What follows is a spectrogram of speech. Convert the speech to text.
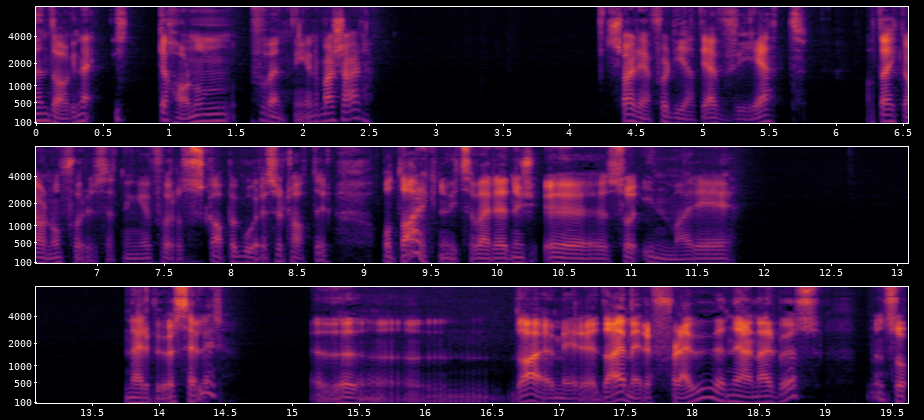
Den dagen jeg ikke har noen forventninger til meg sjæl, så er det fordi at jeg vet at jeg ikke har noen forutsetninger for å skape gode resultater. Og da er det ikke noe vits å være øh, så innmari nervøs heller. Eh, Da er, jeg mer, er jeg mer flau enn jeg er nervøs. Men så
